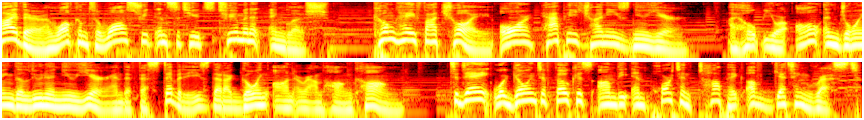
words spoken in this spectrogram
Hi there, and welcome to Wall Street Institute's 2 Minute English. Kung Hei Fa Choi, or Happy Chinese New Year. I hope you are all enjoying the Lunar New Year and the festivities that are going on around Hong Kong. Today, we're going to focus on the important topic of getting rest.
